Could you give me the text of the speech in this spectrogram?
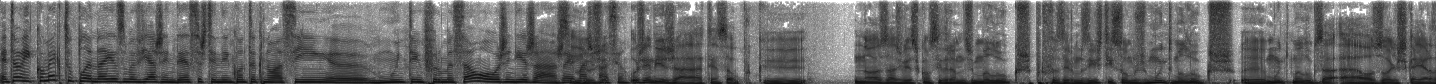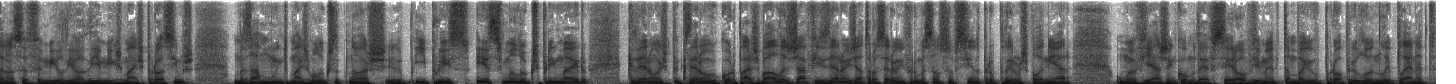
Então, e como é que tu planeias uma viagem dessas, tendo em conta que não há assim eh, muita informação ou hoje em dia já há? Já é Sim, mais hoje, fácil? Hoje em dia já, atenção, porque nós às vezes consideramos malucos por fazermos isto e somos muito malucos, eh, muito malucos aos olhos, se calhar, da nossa família ou de amigos mais próximos, mas há muito mais malucos do que nós. E por isso, esses malucos primeiro que deram, que deram o corpo às balas já fizeram e já trouxeram informação suficiente para podermos planear uma viagem como deve ser. Obviamente, também o próprio Lonely Planet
